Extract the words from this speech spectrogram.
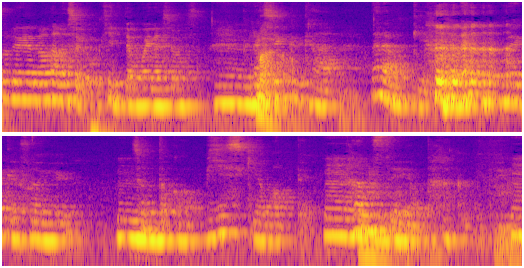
そうそれの話を聞いて思い出しました。クまあ。ラシックカーなら OK なんかそういうちょっとこう美意識を持って感性を高くみたい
